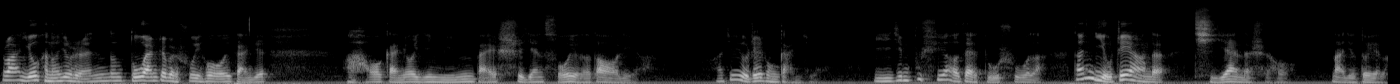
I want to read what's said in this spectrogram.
是吧？有可能就是能读完这本书以后，我就感觉，啊，我感觉我已经明白世间所有的道理了，啊，就有这种感觉，已经不需要再读书了。当你有这样的体验的时候，那就对了，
